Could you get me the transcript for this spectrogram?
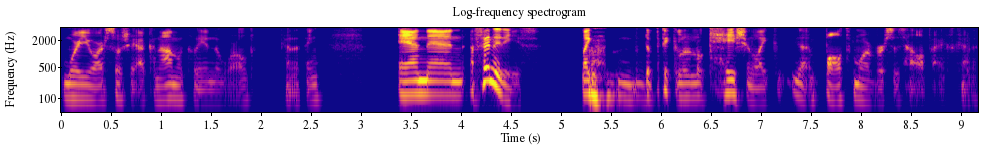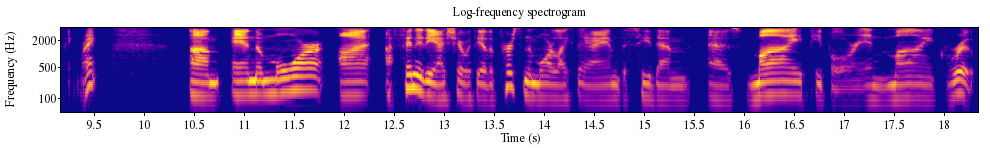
where you are socioeconomically in the world, kind of thing, and then affinities, like the particular location, like you know, Baltimore versus Halifax, kind of thing, right? Um, and the more uh, affinity I share with the other person, the more likely I am to see them as my people or in my group.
